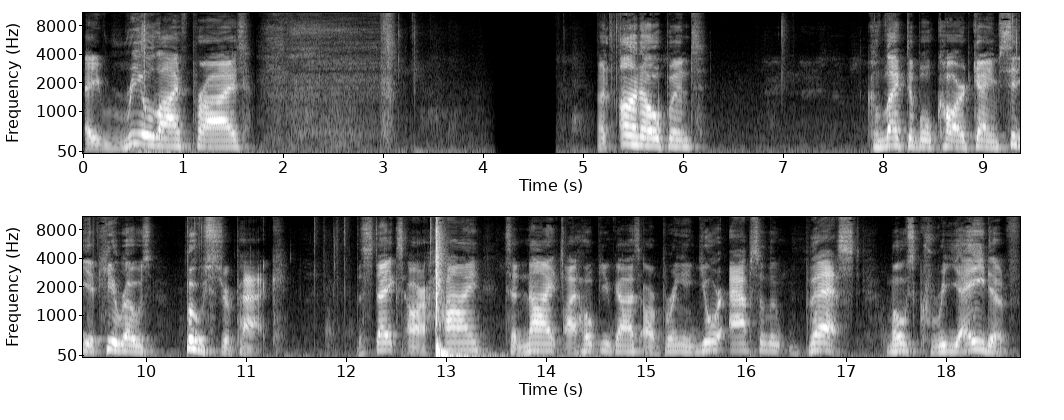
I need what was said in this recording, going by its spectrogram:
a real life prize, an unopened collectible card game City of Heroes booster pack. The stakes are high tonight. I hope you guys are bringing your absolute best, most creative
